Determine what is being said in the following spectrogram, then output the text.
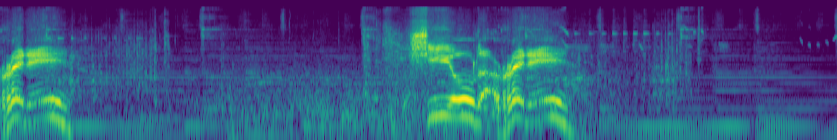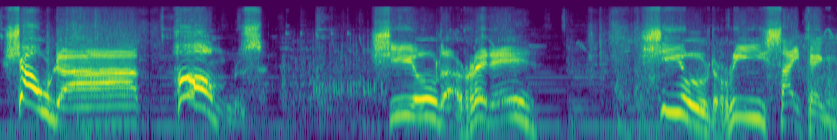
ready. Shield ready. Shoulder! Holmes! Shield ready. Shield resighting.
